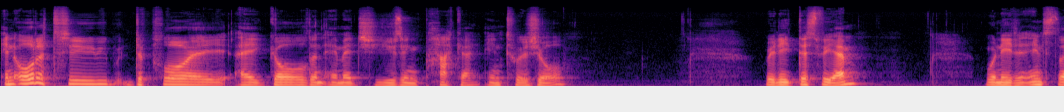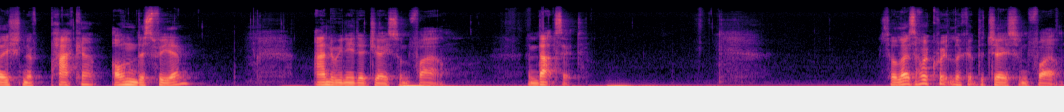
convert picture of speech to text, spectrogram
In order to deploy a golden image using Packer into Azure, we need this VM. We need an installation of Packer on this VM, and we need a JSON file. And that's it. So let's have a quick look at the JSON file.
